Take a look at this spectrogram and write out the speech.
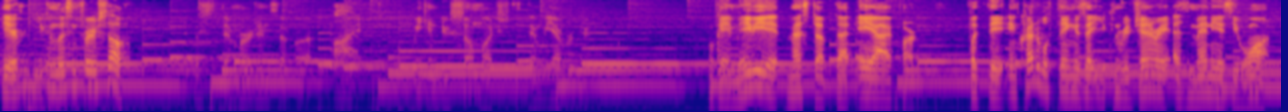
Here, you can listen for yourself. With the emergence of a I, we can do so much than we ever could. Okay, maybe it messed up that AI part, but the incredible thing is that you can regenerate as many as you want,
